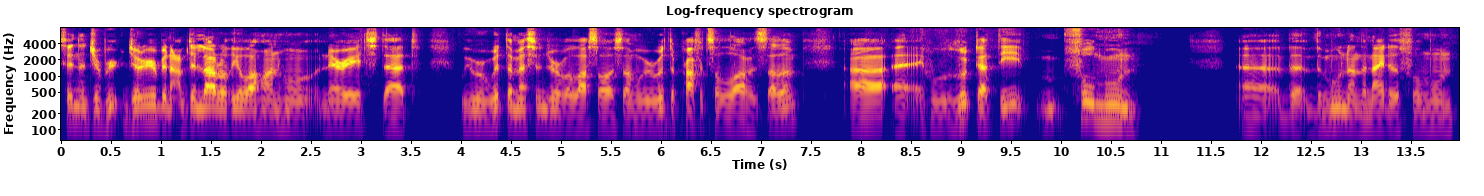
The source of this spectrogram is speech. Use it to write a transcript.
Sayyidina Jarir bin Abdullah radiallahu anhu narrates that we were with the Messenger of Allah sallallahu we were with the Prophet sallallahu uh, uh, who looked at the full moon, uh, the the moon on the night of the full moon,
